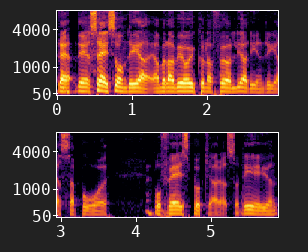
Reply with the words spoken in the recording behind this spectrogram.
det, det sägs som det är. Jag menar, vi har ju kunnat följa din resa på, på Facebook här alltså. Det är ju en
